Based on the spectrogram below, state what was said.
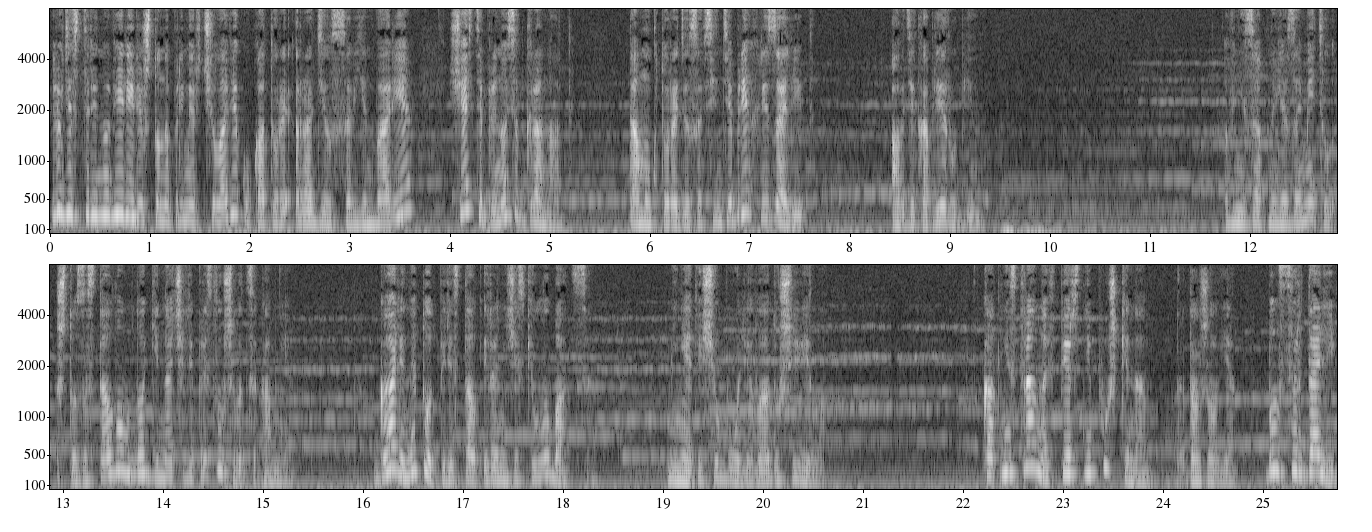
Люди в старину верили, что, например, человеку, который родился в январе, счастье приносит гранат, Тому, кто родился в сентябре, хризолит, а в декабре рубин. Внезапно я заметил, что за столом многие начали прислушиваться ко мне. Гарин и тот перестал иронически улыбаться. Меня это еще более воодушевило. «Как ни странно, в перстне Пушкина, — продолжал я, — был сердолик,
